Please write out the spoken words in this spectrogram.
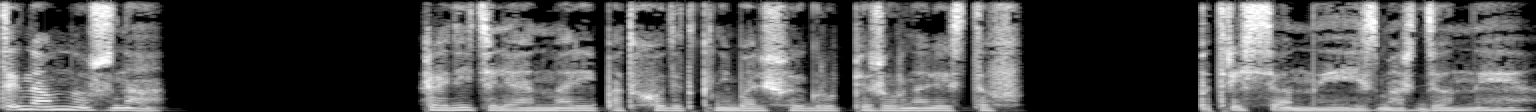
Ты нам нужна. Родители Анн-Мари подходят к небольшой группе журналистов. Потрясенные и изможденные,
